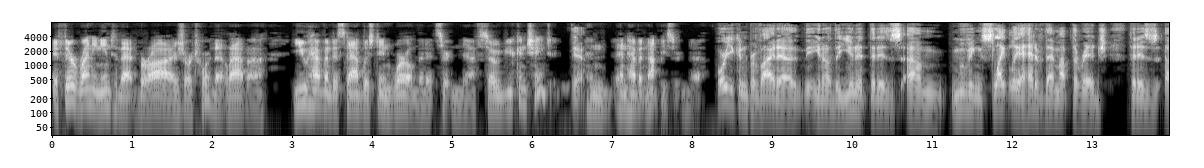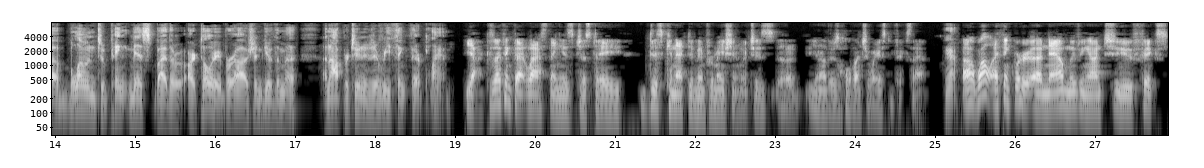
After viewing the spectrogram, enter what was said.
if they're running into that barrage or toward that lava, you haven't established in world that it's certain death, so you can change it Yeah. and and have it not be certain death. Or you can provide a, you know, the unit that is, um, moving slightly ahead of them up the ridge that is, uh, blown to pink mist by the artillery barrage and give them a, an opportunity to rethink their plan. Yeah, because I think that last thing is just a disconnect of information, which is, uh, you know, there's a whole bunch of ways to fix that. Yeah. Uh, well, I think we're uh, now moving on to fix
